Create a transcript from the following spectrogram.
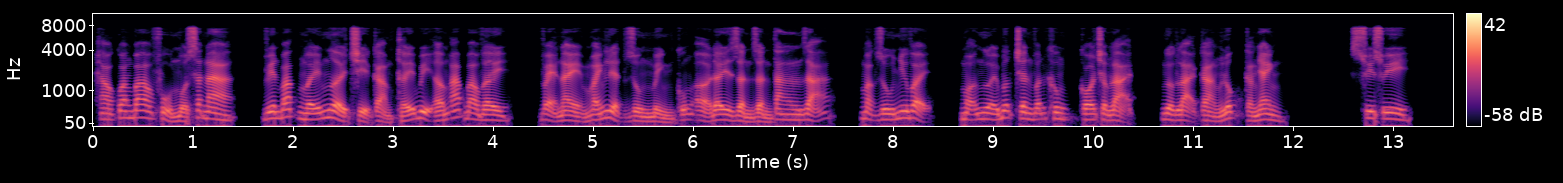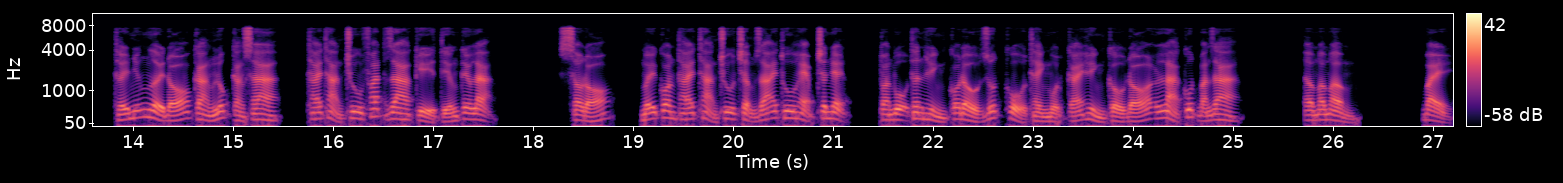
Hào quang bao phủ một sát na, viên bắc mấy người chỉ cảm thấy bị ấm áp bao vây, vẻ này mãnh liệt dùng mình cũng ở đây dần dần tăng dã, mặc dù như vậy, mọi người bước chân vẫn không có chậm lại, ngược lại càng lúc càng nhanh. Suy suy, thấy những người đó càng lúc càng xa, thái thản chu phát ra kỳ tiếng kêu lạ. Sau đó, mấy con thái thản chu chậm rãi thu hẹp chân nện, toàn bộ thân hình co đầu rút cổ thành một cái hình cầu đó là cút bắn ra. ầm ầm ầm. Bảy,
